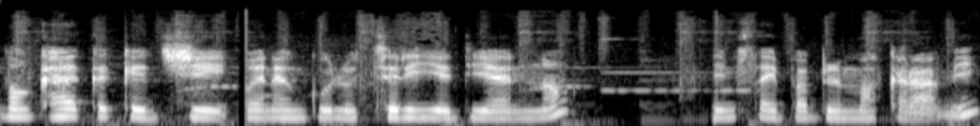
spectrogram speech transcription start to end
donc هكا كتجي بغينا نقولو التريه ديالنا اللي مصايبه بال macramé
